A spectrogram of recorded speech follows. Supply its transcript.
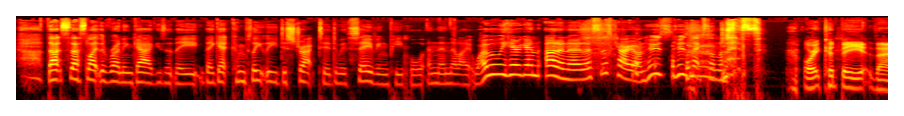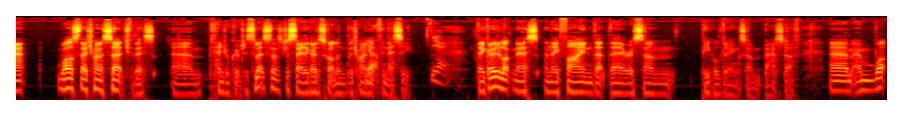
that's that's like the running gag is that they they get completely distracted with saving people, and then they're like, "Why were we here again? I don't know. Let's let's carry on. Who's who's next on the list?" Or it could be that whilst they're trying to search for this um, potential cryptid, so let's, let's just say they go to Scotland, they're trying to Yeah. look for Nessie. yeah. They go to Loch Ness and they find that there are some people doing some bad stuff. Um, and what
